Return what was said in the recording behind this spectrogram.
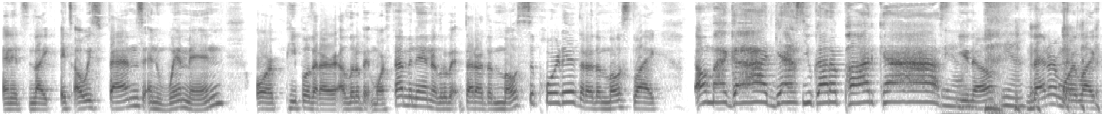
and it's like it's always femmes and women or people that are a little bit more feminine or a little bit that are the most supportive, that are the most like, oh my God, yes, you got a podcast. Yeah. You know? Yeah. Men are more like,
